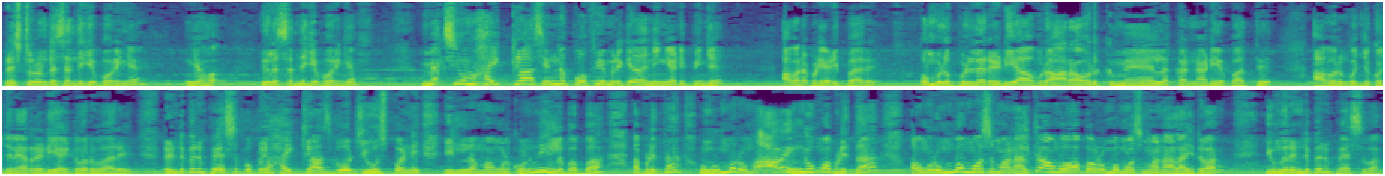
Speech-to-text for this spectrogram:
ரெஸ்டாரண்ட்டை சந்திக்க போறீங்க. இங்க ஹோ- இதுல சந்திக்க போறீங்க. மேக்ஸிமம் ஹை கிளாஸ் என்ன பெர்ஃபியூம் இருக்கோ அதை நீங்க அடிப்பீங்க. அவர் அப்படி அடிப்பாரு. பொம்பளை புள்ள ரெடி ஆகுற அரை அவருக்கு மேல கண்ணாடியை பார்த்து அவரும் கொஞ்சம் கொஞ்ச நேரம் ரெடி ஆயிட்டு வருவாரு. ரெண்டு பேரும் பேச போக்குல ஹை கிளாஸ் வேர்ட்ஸ் யூஸ் பண்ணி இல்லம்மா உங்களுக்கு ஒண்ணும் இல்ல பாபா அப்படித்தான் உங்க உம்மா ரொம்ப ஆ, எங்க உம்மா அப்படித்தான். அவங்க ரொம்ப மோசமான ஆளுக்கு அவங்க பாப்பா ரொம்ப மோசமான ஆள் ஆயிடுவாங்க. இவங்க ரெண்டு பேரும் பேசுவாங்க.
